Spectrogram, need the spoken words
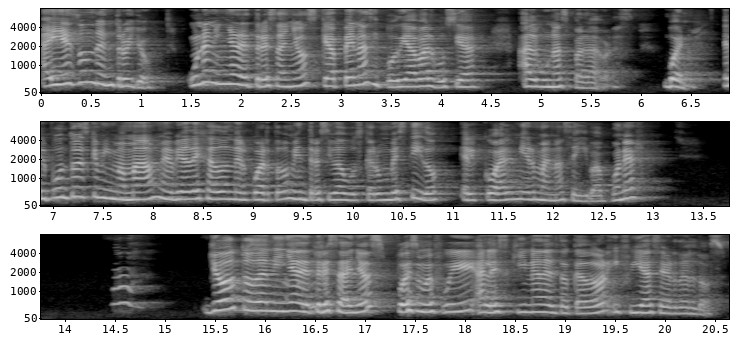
Ahí es donde entro yo, una niña de tres años que apenas si podía balbucear algunas palabras. Bueno, el punto es que mi mamá me había dejado en el cuarto mientras iba a buscar un vestido, el cual mi hermana se iba a poner. Yo, toda niña de tres años, pues me fui a la esquina del tocador y fui a hacer del dos.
